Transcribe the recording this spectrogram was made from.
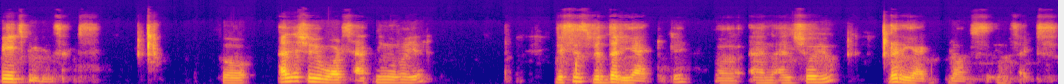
page speed insights. So I'll just show you what's happening over here. This is with the React, okay? Uh, and I'll show you the React blogs insights.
